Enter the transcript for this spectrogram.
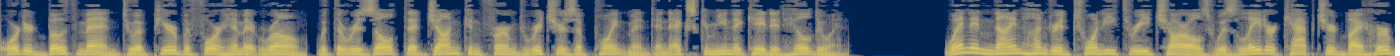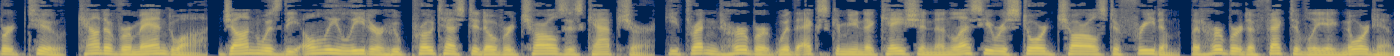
ordered both men to appear before him at Rome, with the result that John confirmed Richer's appointment and excommunicated Hilduin. When in 923 Charles was later captured by Herbert II, Count of Vermandois, John was the only leader who protested over Charles's capture. He threatened Herbert with excommunication unless he restored Charles to freedom, but Herbert effectively ignored him.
